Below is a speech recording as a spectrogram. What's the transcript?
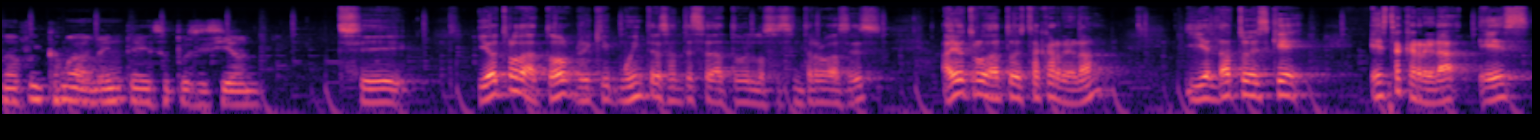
no muy cómodamente en su posición. Sí, y otro dato, Ricky, muy interesante ese dato de los 60 rebases. Hay otro dato de esta carrera y el dato es que esta carrera es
